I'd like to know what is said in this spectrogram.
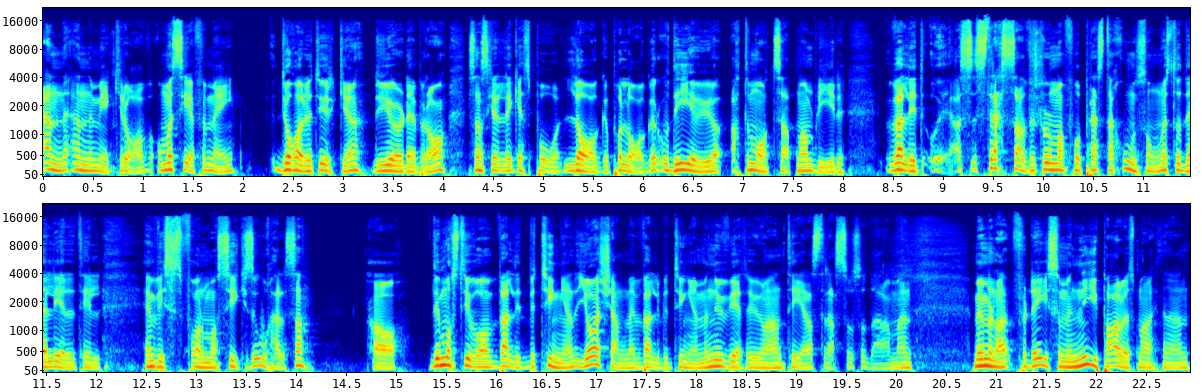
ännu, ännu mer krav. Om man ser för mig, du har ett yrke, du gör det bra, sen ska det läggas på lager på lager, och det gör ju automatiskt att man blir väldigt alltså, stressad, förstår du? Man får prestationsångest och det leder till en viss form av psykisk ohälsa. Ja. Det måste ju vara väldigt betyngande. Jag känt mig väldigt betyngande, men nu vet jag hur man hanterar stress och sådär. Men, men jag menar, för dig som är ny på arbetsmarknaden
